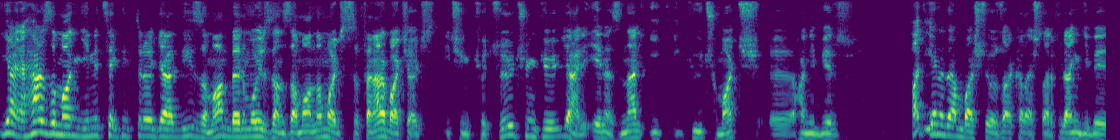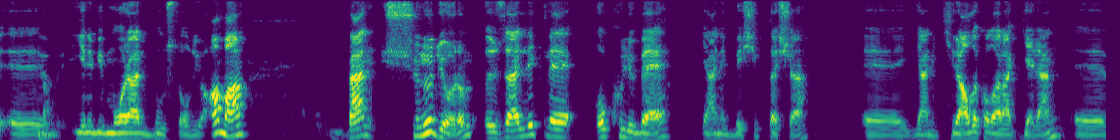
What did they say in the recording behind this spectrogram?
yani her zaman yeni teknik direktör geldiği zaman benim o yüzden zamanlama açısı Fenerbahçe için kötü. Çünkü yani en azından ilk 2-3 maç e, hani bir hadi yeniden başlıyoruz arkadaşlar falan gibi e, yeni bir moral boost oluyor. Ama ben şunu diyorum özellikle o kulübe yani Beşiktaş'a e, yani kiralık olarak gelen e,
